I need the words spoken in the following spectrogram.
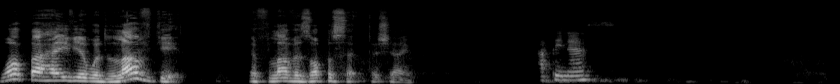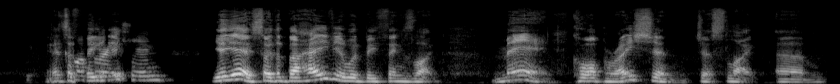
what behavior would love get if love is opposite to shame? Happiness. That's a feeling. Yeah, yeah. So the behavior would be things like, man, cooperation, just like um,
